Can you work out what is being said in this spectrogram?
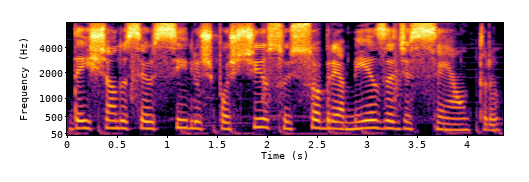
deixando seus cílios postiços sobre a mesa de centro.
